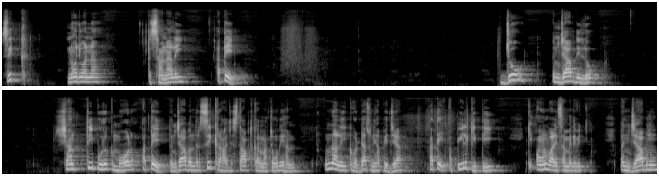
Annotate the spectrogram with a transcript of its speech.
ਸਿੱਖ ਨੌਜਵਾਨਾਂ, ਕਿਸਾਨਾਂ ਲਈ ਅਤੇ ਜੋ ਪੰਜਾਬ ਦੇ ਲੋਕ ਸ਼ਾਂਤੀਪੂਰਕ ਮਾਹੌਲ ਅਤੇ ਪੰਜਾਬ ਅੰਦਰ ਸਿੱਖ ਰਾਜ ਸਥਾਪਿਤ ਕਰਨਾ ਚਾਹੁੰਦੇ ਹਨ। ਉਹਨਾਂ ਲਈ ਇੱਕ ਵੱਡਾ ਸੁਨੇਹਾ ਭੇਜਿਆ ਅਤੇ ਅਪੀਲ ਕੀਤੀ ਕਿ ਆਉਣ ਵਾਲੇ ਸਮੇਂ ਦੇ ਵਿੱਚ ਪੰਜਾਬ ਨੂੰ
